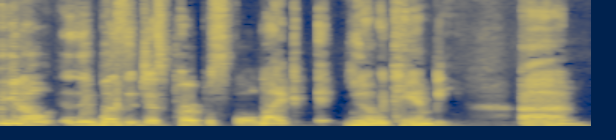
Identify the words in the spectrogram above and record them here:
You know, it wasn't just purposeful, like you know, it can be. Um,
